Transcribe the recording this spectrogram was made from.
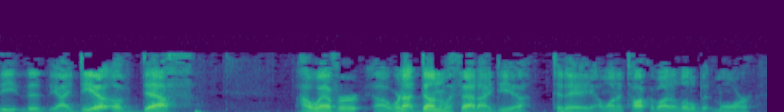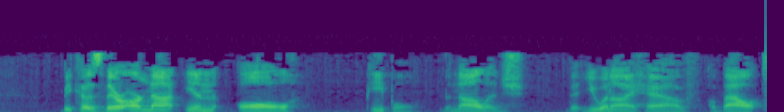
the, the, the idea of death, however, uh, we're not done with that idea today. I want to talk about it a little bit more because there are not in all people the knowledge that you and I have about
